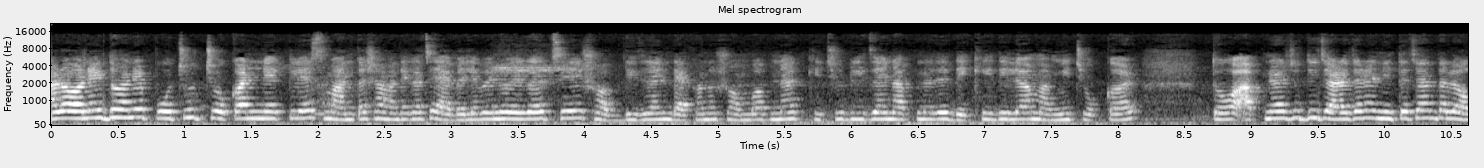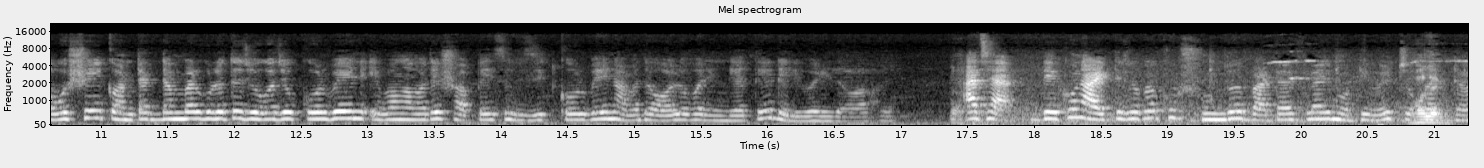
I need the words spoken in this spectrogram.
আরও অনেক ধরনের প্রচুর চোকার নেকলেস মান্তাস আমাদের কাছে অ্যাভেলেবেল হয়ে গেছে। সব ডিজাইন দেখানো সম্ভব না। কিছু ডিজাইন আপনাদের দেখিয়ে দিলাম। আমি চোকার তো আপনারা যদি যারা যারা নিতে চান তাহলে অবশ্যই কন্ট্যাক্ট নাম্বারগুলোতে যোগাযোগ করবেন এবং আমাদের শপে এসে ভিজিট করবেন। আমাদের অল ওভার ইন্ডিয়াতে ডেলিভারি দেওয়া হয়। আচ্ছা দেখুন আরেকটা চোকার খুব সুন্দর বাটারফ্লাই মোটিভের চোকারটা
